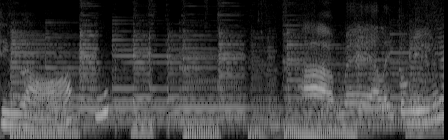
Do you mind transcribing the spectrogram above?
ริง ๆ หรอค่ะแม่อะไรก็ไม่รู้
